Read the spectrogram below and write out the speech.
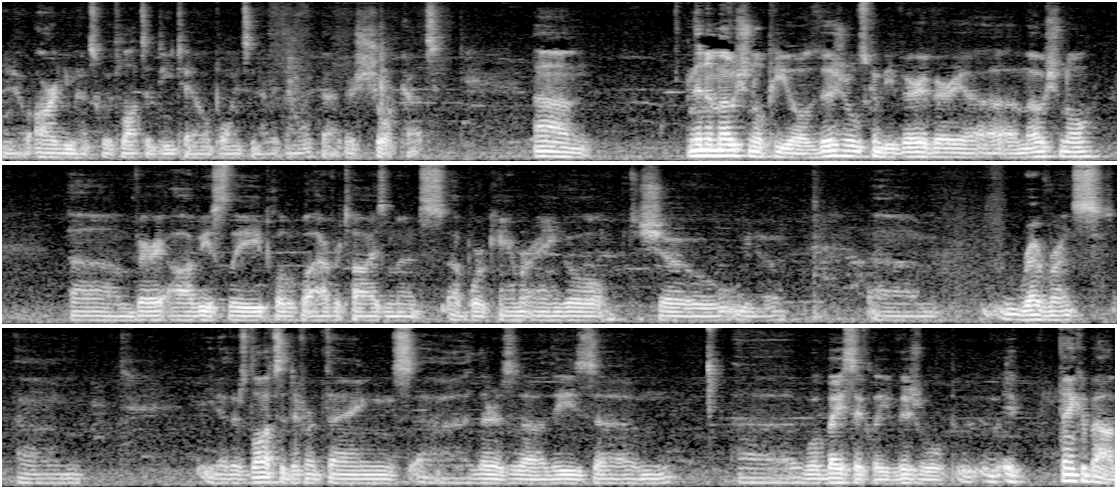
you know, arguments with lots of detail points and everything like that. They're shortcuts. Um, then emotional appeals. Visuals can be very, very uh, emotional. Um, very obviously, political advertisements, upward camera angle to show, you know, um, reverence. You know, there's lots of different things. Uh, there's uh, these, um, uh, well, basically visual. It, think about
